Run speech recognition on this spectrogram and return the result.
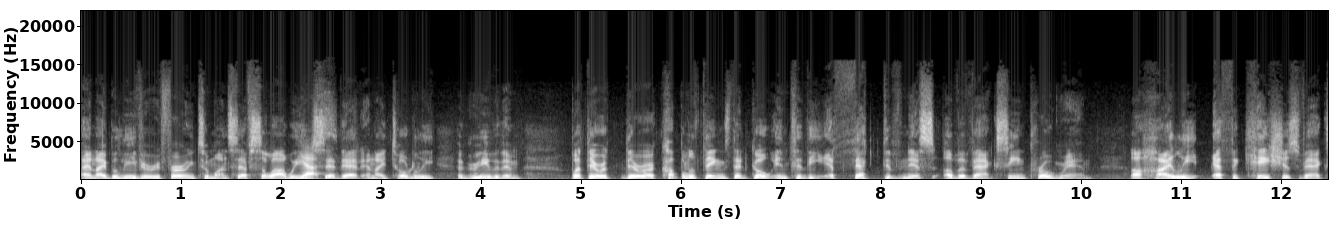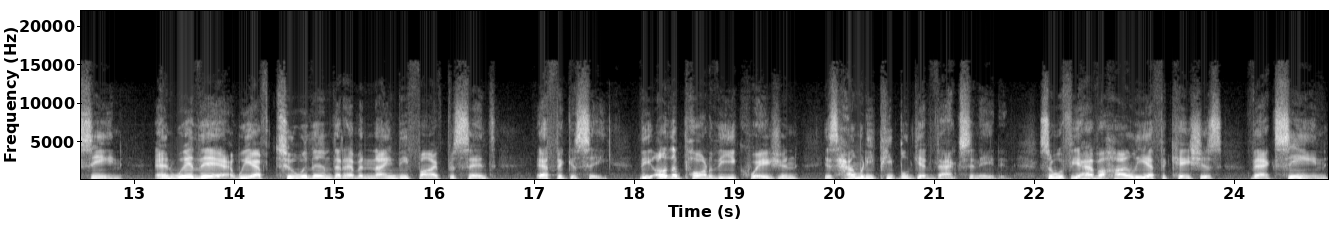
And I believe you're referring to Moncef Slaoui Yes. who said that, and I totally agree with him. But there are there are a couple of things that go into the effectiveness of a vaccine program. A highly efficacious vaccine, and we're there. We have two of them that have a 95% efficacy. The other part of the equation is how many people get vaccinated. So if you have a highly efficacious vaccine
